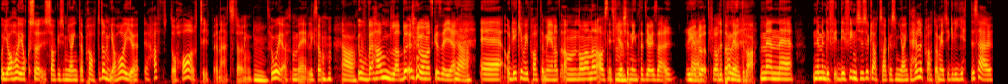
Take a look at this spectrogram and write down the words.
och jag har ju också saker som jag inte har pratat om. Jag har ju haft och har typ en ätstörning, Mm. tror jag, som är liksom Ja. obehandlad eller vad man ska säga. Ja. Eh, och det kan vi prata med i något an- någon annan avsnitt för jag känner inte att jag är så här redo Mm. Nej. att prata det om behöver det. du inte vara. Men, eh, nej, men det, det finns ju såklart saker som jag inte heller pratar om. Jag tycker det är jätte så här,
